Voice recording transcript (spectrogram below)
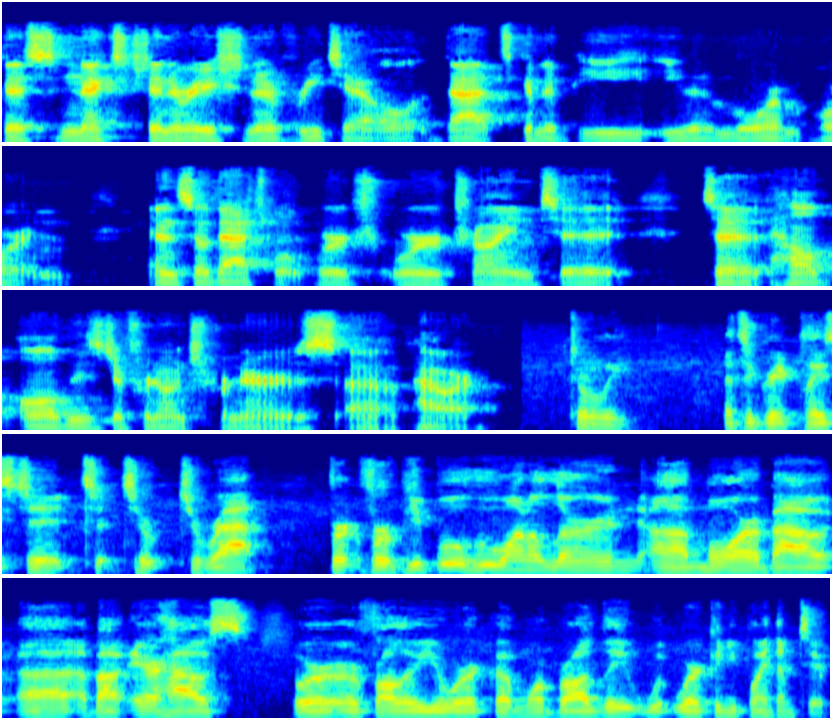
this next generation of retail, that's going to be even more important and so that's what we're we're trying to to help all these different entrepreneurs uh, power. Totally, that's a great place to to, to, to wrap. For, for people who want to learn uh, more about uh, about Airhouse or, or, follow your work uh, more broadly, where can you point them to?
